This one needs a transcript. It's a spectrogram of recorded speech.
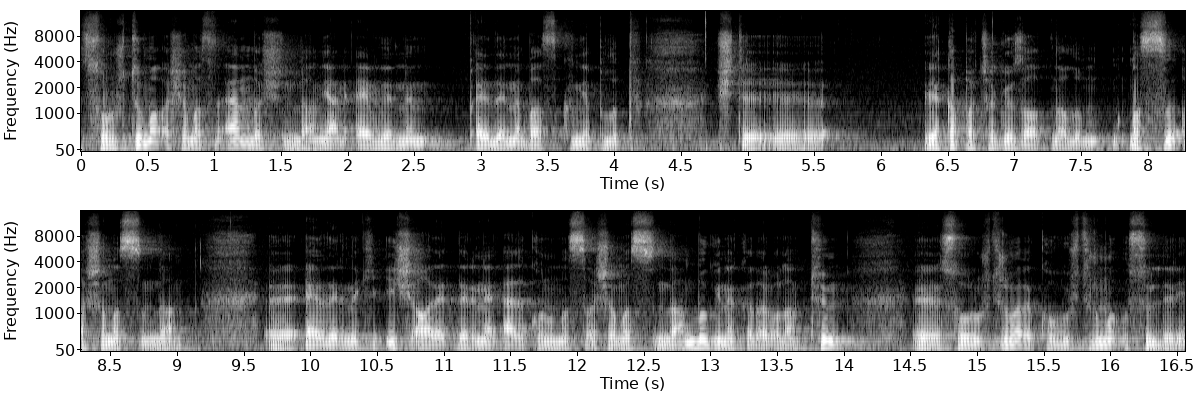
soruşturma aşamasının en başından yani evlerinin evlerine baskın yapılıp işte yaka paça gözaltına alınması aşamasından, evlerindeki iş aletlerine el konulması aşamasından bugüne kadar olan tüm e, soruşturma ve kovuşturma usulleri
